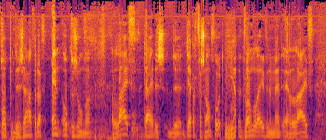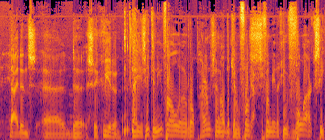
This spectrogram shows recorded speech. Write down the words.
op de zaterdag en op de zondag. Live tijdens de 30 van Zandvoort. Het wandelevenement. En live tijdens eh, de circuitrun. Nou, je ziet in ieder geval Rob Harms en Albert-Jan Vos vanmiddag in volle actie.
